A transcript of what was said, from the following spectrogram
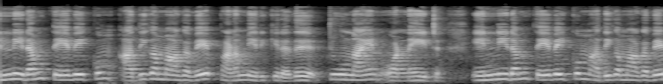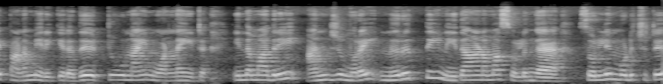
என்னிடம் தேவைக்கும் அதிகமாகவே பணம் இருக்கிறது. Two nine one eight. என்னிடம் தேவைக்கும் அதிகமாகவே பணம் இருக்கிறது. Two nine one eight. இந்த மாதிரி அஞ்சு முறை நிறுத்தி நிதானமாக சொல்லுங்கள் சொல்லி முடிச்சுட்டு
